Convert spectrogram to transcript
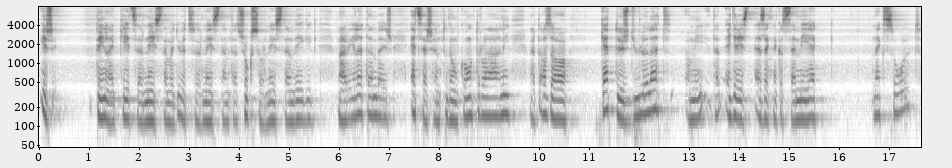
és tényleg kétszer néztem, vagy ötször néztem, tehát sokszor néztem végig már életemben, és egyszer sem tudom kontrollálni, mert az a kettős gyűlölet, ami tehát egyrészt ezeknek a személyek életnek szólt,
